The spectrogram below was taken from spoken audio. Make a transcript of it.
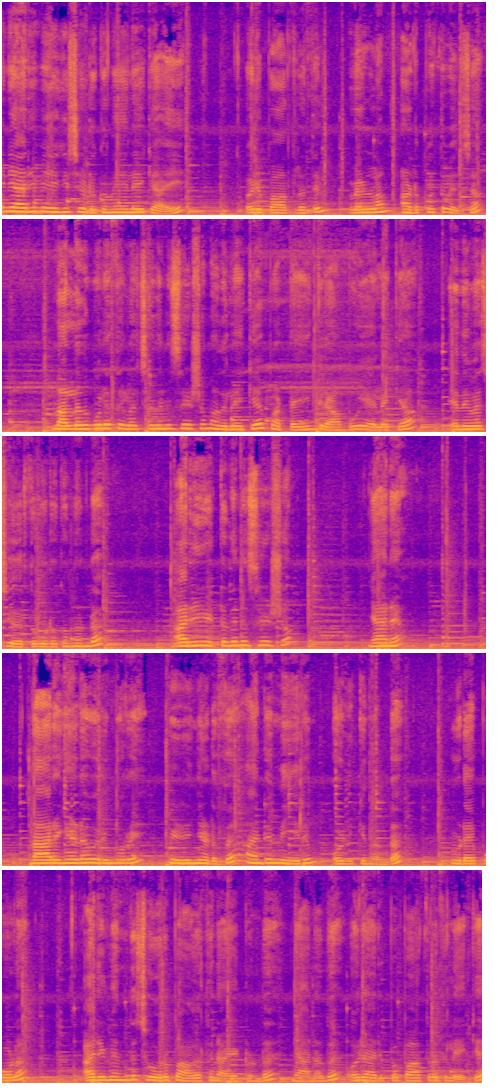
ഇനി അരി വേവിച്ചെടുക്കുന്നതിലേക്കായി ഒരു പാത്രത്തിൽ വെള്ളം അടുപ്പത്ത് വെച്ച് നല്ലതുപോലെ തിളച്ചതിന് ശേഷം അതിലേക്ക് പട്ടയും ഗ്രാമ്പു ഏലക്ക എന്നിവ ചേർത്ത് കൊടുക്കുന്നുണ്ട്. അരി ഇട്ടതിന് ശേഷം ഞാൻ നാരങ്ങയുടെ ഒരു മുറി പിഴിഞ്ഞെടുത്ത് അതിന്റെ നീരും ഒഴിക്കുന്നുണ്ട്. ഇവിടെ ഇപ്പോൾ അരിവെന്ത് ചോറ് പാകത്തിനായിട്ടുണ്ട്. ഞാനത് ഒരു അരിപ്പ പാത്രത്തിലേക്ക്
